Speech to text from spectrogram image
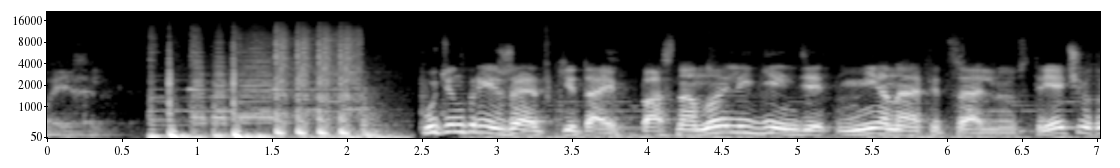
Поехали. Путин приезжает в Китай по основной легенде не на официальную встречу,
